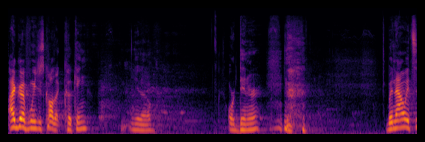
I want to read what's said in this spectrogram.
I grew up and we just called it cooking, you know, or dinner. but now it's,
